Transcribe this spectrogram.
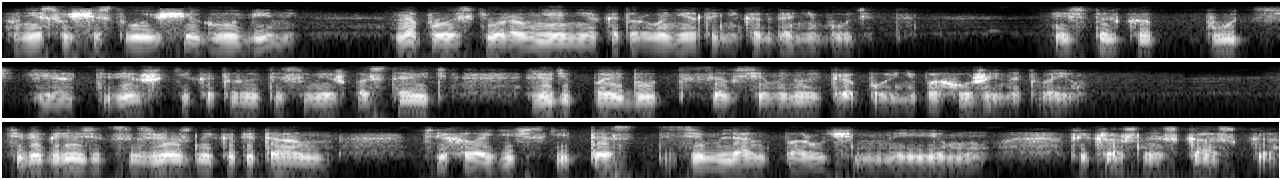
в несуществующие глубины, на поиски уравнения, которого нет и никогда не будет. Есть только путь и отвешки, которую ты сумеешь поставить, люди пойдут совсем иной тропой, не похожей на твою. Тебе грезится звездный капитан — Психологический тест землян, порученный ему. Прекрасная сказка.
